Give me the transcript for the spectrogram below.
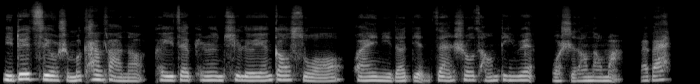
你对此有什么看法呢？可以在评论区留言告诉我哦。欢迎你的点赞、收藏、订阅。我是当当马，拜拜。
